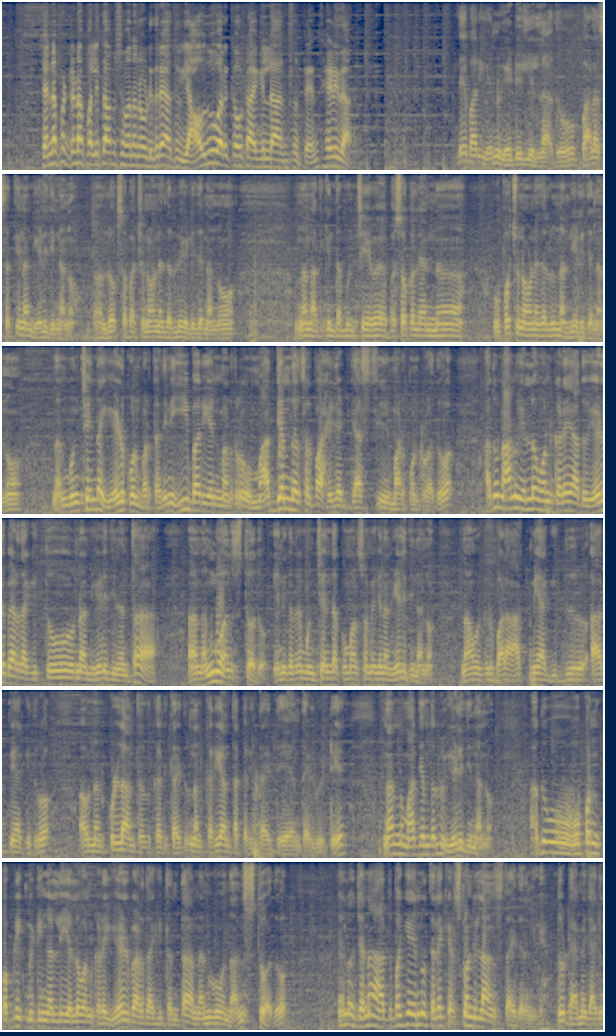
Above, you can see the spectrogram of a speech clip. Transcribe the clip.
ಚನ್ನಪಟ್ಟಣ ಫಲಿತಾಂಶವನ್ನು ನೋಡಿದರೆ ಅದು ಯಾವುದೂ ವರ್ಕೌಟ್ ಆಗಿಲ್ಲ ಅನಿಸುತ್ತೆ ಅಂತ ಹೇಳಿದ್ದಾರೆ. ಇದೇ ಬಾರಿ ಏನು ಹೇಳಿರಲಿಲ್ಲ ಅದು. ಭಾಳ ಸತಿ ನಾನು ಹೇಳಿದ್ದೀನಿ ನಾನು. ಲೋಕಸಭಾ ಚುನಾವಣೆಯಲ್ಲೂ ಹೇಳಿದೆ ನಾನು. ನಾನು ಅದಕ್ಕಿಂತ ಮುಂಚೆ ಬಸವ ಕಲ್ಯಾಣ ಉಪಚುನಾವಣೆದಲ್ಲೂ ನಾನು ಹೇಳಿದೆ ನಾನು ನಾನು ಮುಂಚೆಯಿಂದ ಹೇಳ್ಕೊಂಡು ಬರ್ತಾ ಇದ್ದೀನಿ ಈ ಬಾರಿ ಏನು ಮಾಡಿದ್ರು, ಮಾಧ್ಯಮದಲ್ಲಿ ಸ್ವಲ್ಪ ಹೈಲೈಟ್ ಜಾಸ್ತಿ ಮಾಡಿಕೊಂಡ್ರು ಅದು. ಅದು ನಾನು ಎಲ್ಲೋ ಒಂದು ಕಡೆ ಅದು ಹೇಳಬಾರ್ದಾಗಿತ್ತು, ನಾನು ಹೇಳಿದ್ದೀನಿ ಅಂತ ನನಗೂ ಅನಿಸ್ತು ಅದು. ಏನಕ್ಕಂದರೆ ಮುಂಚೆಯಿಂದ ಕುಮಾರಸ್ವಾಮಿಗೆ ನಾನು ಹೇಳಿದ್ದೀನಿ ನಾನು ನಾವು ಇಬ್ಬರು ಭಾಳ ಆತ್ಮೀಯ ಆಗಿದ್ದು ಆತ್ಮೀಯ ಆಗಿದ್ದರು ಅವ್ರು ನಾನು ಕುಳ್ಳ ಅಂತ ಕರಿತಾ ಇದ್ರು, ನಾನು ಕರಿಯ ಅಂತ ಕರಿತಾ ಇದ್ದೆ ಅಂತ ಹೇಳ್ಬಿಟ್ಟು ನಾನು ಮಾಧ್ಯಮದಲ್ಲೂ ಹೇಳಿದ್ದೀನಿ ನಾನು. ಅದು ಓಪನ್ ಪಬ್ಲಿಕ್ ಮೀಟಿಂಗಲ್ಲಿ ಎಲ್ಲೋ ಒಂದು ಕಡೆ ಹೇಳ್ಬಾರ್ದಾಗಿತ್ತಂತ ನನಗೂ ಒಂದು ಅನಿಸ್ತು ಅದು. ಎಲ್ಲೋ ಜನ ಅದ್ರ ಬಗ್ಗೆ ಇನ್ನೂ ತಲೆ ಕೆಡ್ಸ್ಕೊಂಡಿಲ್ಲ ಅನಿಸ್ತಾ ಇದೆ ನನಗೆ. ಅದು ಡ್ಯಾಮೇಜ್ ಆಗಲಿಲ್ಲ.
